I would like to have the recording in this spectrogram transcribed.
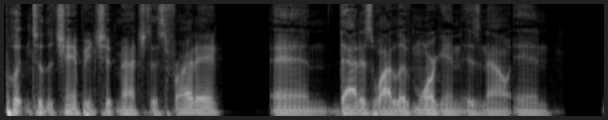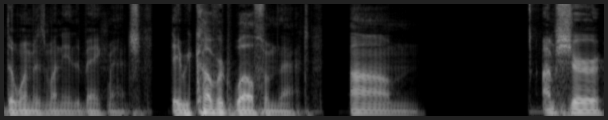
put into the championship match this Friday. And that is why Liv Morgan is now in the Women's Money in the Bank match. They recovered well from that. Um, I'm sure,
